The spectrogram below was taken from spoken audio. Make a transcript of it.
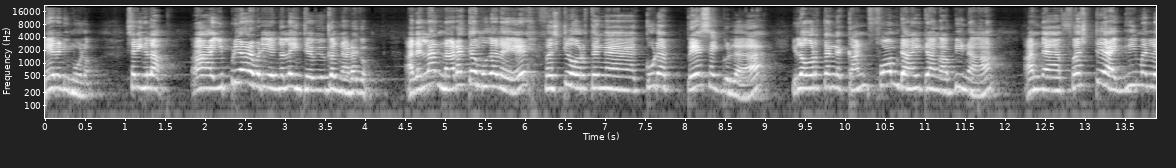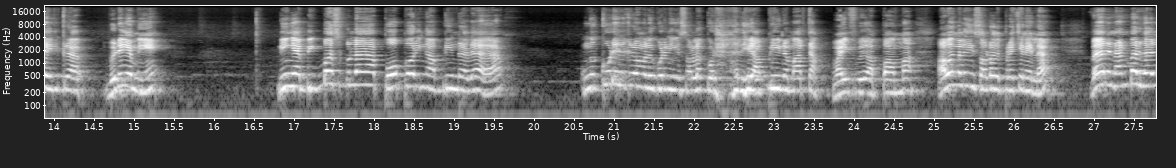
நேரடி மூலம். சரிங்களா? இப்படியான வடிவங்களில் இன்டர்வியூக்கள் நடக்கும். அதெல்லாம் நடக்க முதலே ஃபஸ்ட்டு ஒருத்தங்க கூட பேசக்குள்ள இல்லை ஒருத்தங்க கன்ஃபார்ம்டு ஆகிட்டாங்க அப்படின்னா அந்த ஃபஸ்ட்டு அக்ரிமெண்ட்டில் இருக்கிற விடயமே நீங்கள் பிக் பாஸ்க்குள்ள போக போகிறீங்க அப்படின்றத உங்க கூட இருக்கிறவங்களுக்கு கூட நீங்க சொல்லக்கூடாது அப்படின்ற மாதிரி தான் ஒய்ஃபு அப்பா அம்மா அவங்களுக்கு சொல்றது பிரச்சனை இல்லை. வேற நண்பர்கள்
